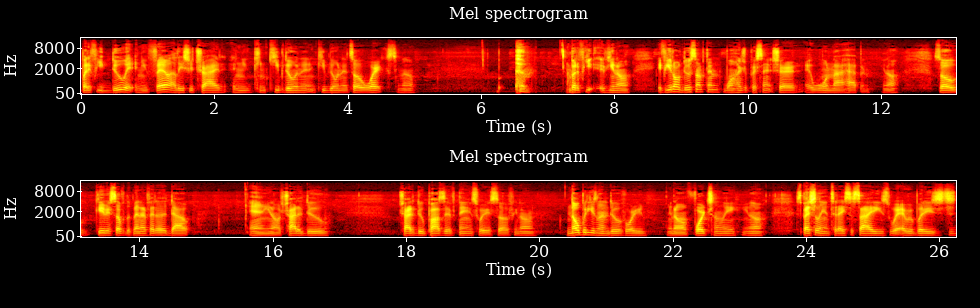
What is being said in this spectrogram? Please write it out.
But if you do it and you fail, at least you tried and you can keep doing it and keep doing it until it works, you know. but if you if you know if you don't do something 100% sure it will not happen you know? So give yourself the benefit of the doubt and you know try to do try to do positive things for yourself you know? Nobody's going to do it for you you know unfortunately you know? Especially in today's societies where everybody's just,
